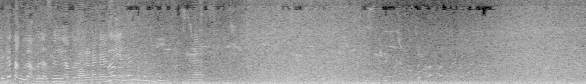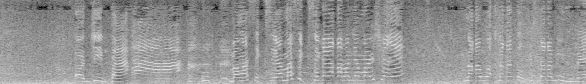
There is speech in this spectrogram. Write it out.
Tiga tangla man na sa yaman. Para na gani. Na, ganyan maganda. Na. O, Jiba. Mga sexy. ah, Mas sexy kaya karon niya, Marcia eh. Nakawa, nakatupis na kami, hindi.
